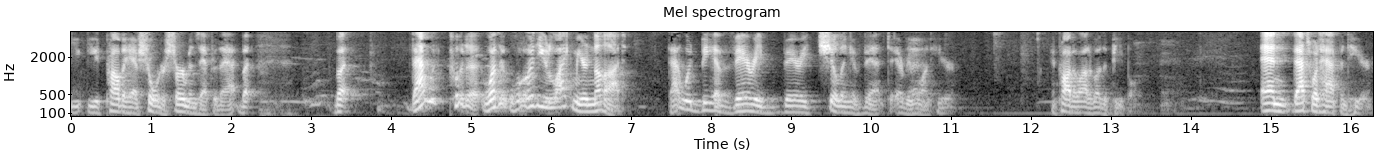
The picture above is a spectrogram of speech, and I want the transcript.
you, would probably have shorter sermons after that. But, but that would put a, whether, whether you like me or not, that would be a very, very chilling event to everyone here. And probably a lot of other people. And that's what happened here.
